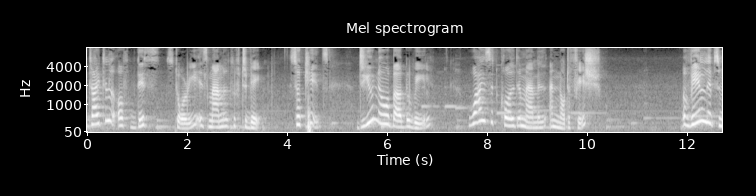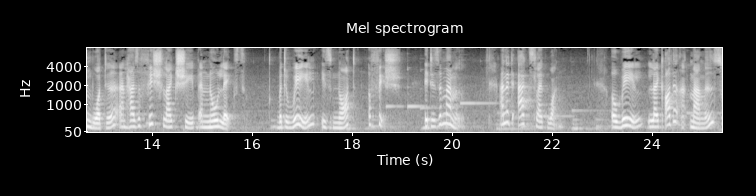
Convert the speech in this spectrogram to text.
title of this story is Mammals of Today. So, kids, do you know about the whale? Why is it called a mammal and not a fish? A whale lives in water and has a fish like shape and no legs. But a whale is not a fish, it is a mammal and it acts like one. A whale, like other mammals,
